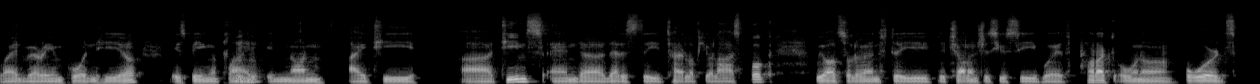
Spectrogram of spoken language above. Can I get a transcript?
right, very important here, is being applied mm-hmm. in non-IT uh, teams, and uh, that is the title of your last book. We also learned the the challenges you see with product owner boards,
